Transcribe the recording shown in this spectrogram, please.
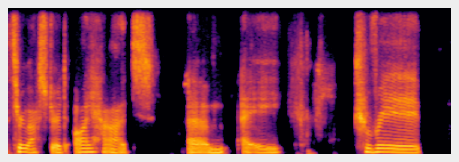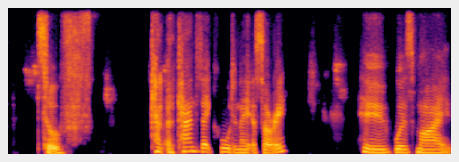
through Astriid, I had um, a career sort of a candidate coordinator, sorry, who was my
